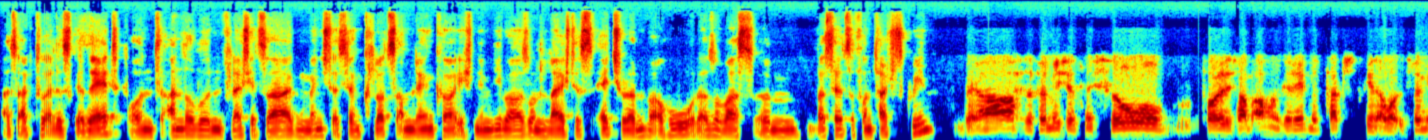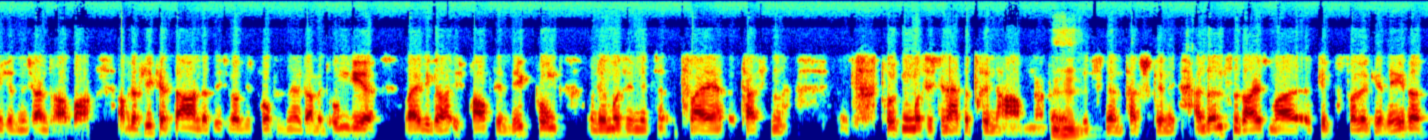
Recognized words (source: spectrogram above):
als aktuelles Gerät. Und andere würden vielleicht jetzt sagen, Mensch, das ist ja ein Klotz am Lenker, ich nehme lieber so ein leichtes Edge oder ein Wahoo oder sowas. Ähm, was hältst du von Touchscreen? Ja, also für mich jetzt nicht so toll. Ich habe auch ein Gerät mit Touchscreen, aber ist für mich jetzt nicht handhabbar. Aber das liegt jetzt daran, dass ich wirklich professionell damit umgehe, weil wie gesagt, ich brauche den Wegpunkt und den muss ich mit zwei Tasten drücken, muss ich den halt drin haben. Ne? Mhm. nützt mir ein Touchscreen. Ansonsten sage ich mal, es gibt tolle Geräte,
